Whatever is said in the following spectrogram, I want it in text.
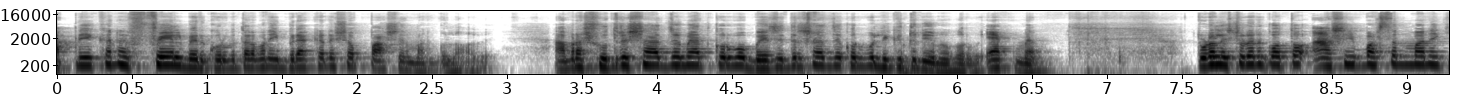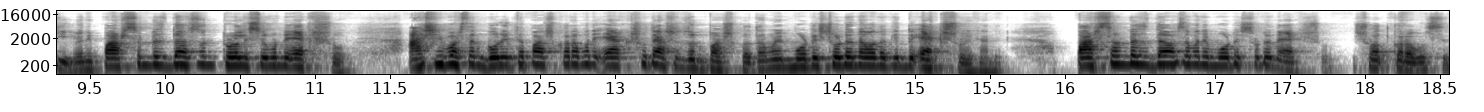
আপনি এখানে ফেল বের করবেন, তার মানে ব্র্যাকেটে সব পাশের মানগুলো হবে। আমরা সূত্রের সাহায্যে ম্যাথ করব বেসিদের সাহায্যে করব, লিখিত নিয়মে করব, এক ম্যাথ টোটাল স্টুডেন্ট কত? আশি পার্সেন্ট মানে কি? মানে পার্সেন্টেজ দেওয়া টোটাল স্টুডেন্ট একশো। আশি পার্সেন্ট গণিতে পাস করা মানে একশোতে আশি জন পাস করে, তার মানে মোট স্টুডেন্ট আমাদের কিন্তু একশো এখানে। পার্সেন্টেজ দেওয়া আছে মানে মোট স্টুডেন্ট একশো, শতকরা বলছে।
